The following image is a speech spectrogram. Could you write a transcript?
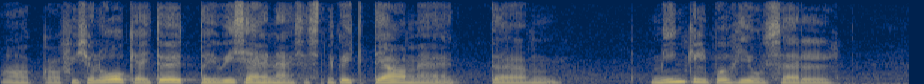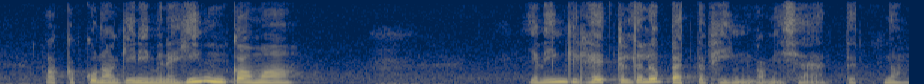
aga füsioloogia ei tööta ju iseenesest, me kõik teame, et ähm, mingil põhjusel hakkab kunagi inimene hingama ja mingil hetkel ta lõpetab hingamise, et, et noh,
